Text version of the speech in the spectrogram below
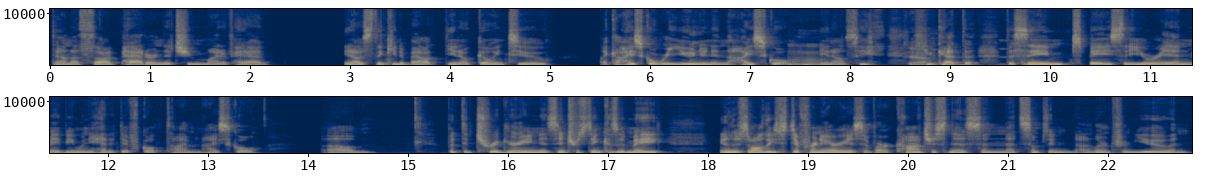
down a thought pattern that you might have had. You know, I was thinking about you know going to like a high school reunion in the high school, mm-hmm. you know, so you, yeah. you, got the, the same space that you were in maybe when you had a difficult time in high school. Um, but the triggering is interesting because it may, you know, there's all these different areas of our consciousness. And that's something I learned from you and,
